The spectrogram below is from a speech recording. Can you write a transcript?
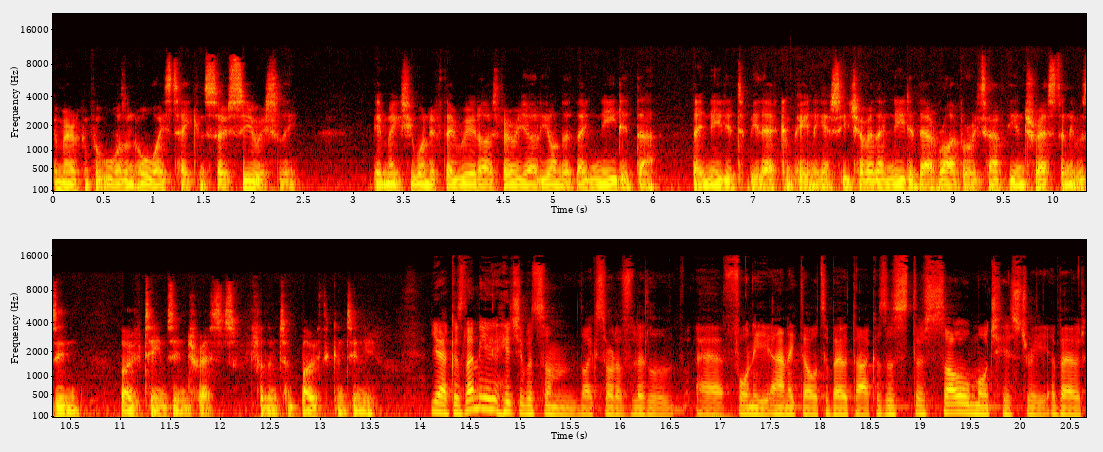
American football wasn't always taken so seriously it makes you wonder if they realised very early on that they needed that. They needed to be there competing against each other. They needed that rivalry to have the interest, and it was in both teams' interests for them to both continue. Yeah, because let me hit you with some like sort of little uh, funny anecdotes about that because there's there's so much history about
